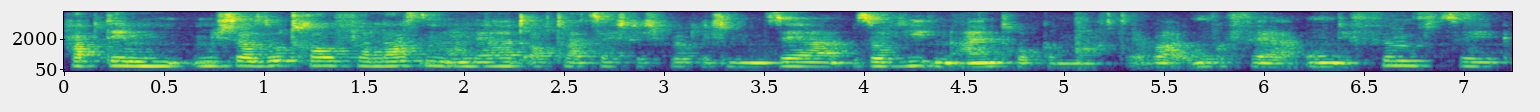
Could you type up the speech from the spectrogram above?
habe mich da so drauf verlassen und er hat auch tatsächlich wirklich einen sehr soliden Eindruck gemacht. Er war ungefähr um die 50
